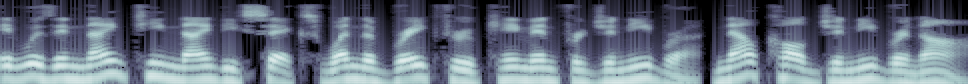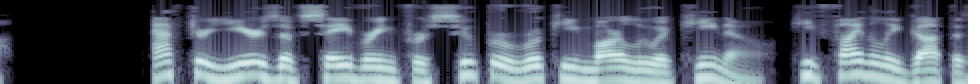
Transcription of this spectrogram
It was in 1996 when the breakthrough came in for Ginebra, now called Ginebra Na. After years of savoring for super rookie Marlou Aquino, he finally got the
